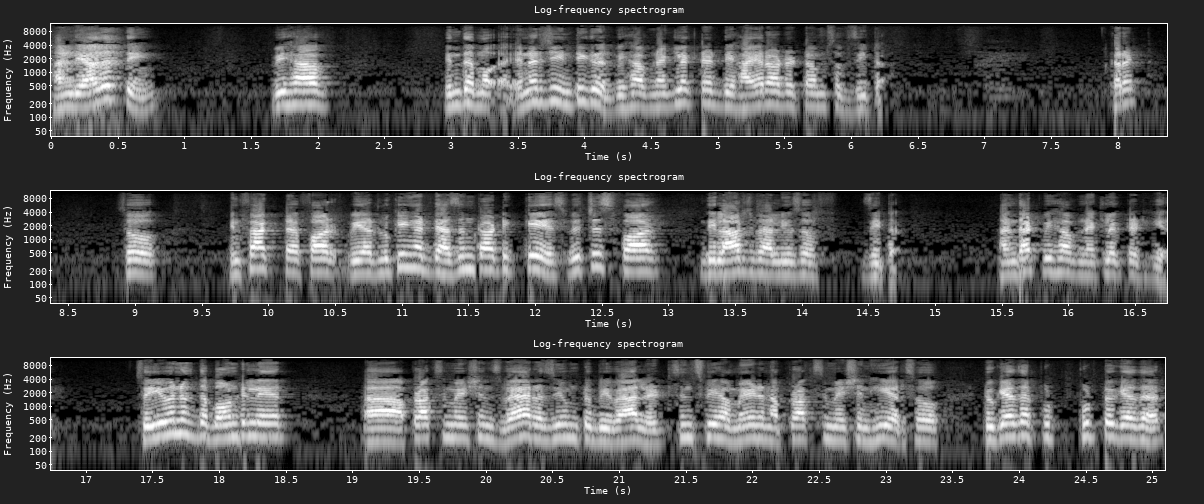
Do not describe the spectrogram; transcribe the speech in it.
And the other thing we have in the energy integral we have neglected the higher order terms of zeta. Correct? So in fact uh, for we are looking at the asymptotic case which is for the large values of zeta and that we have neglected here. So even if the boundary layer uh, approximations were assumed to be valid since we have made an approximation here so together put, put together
